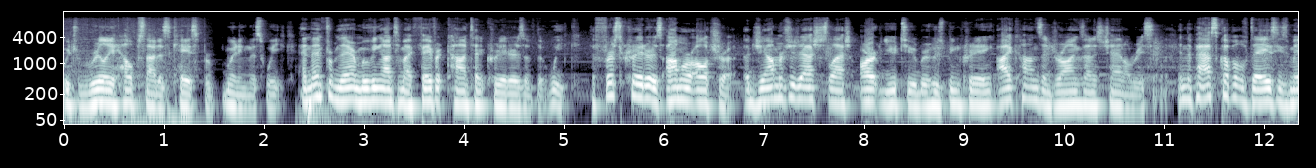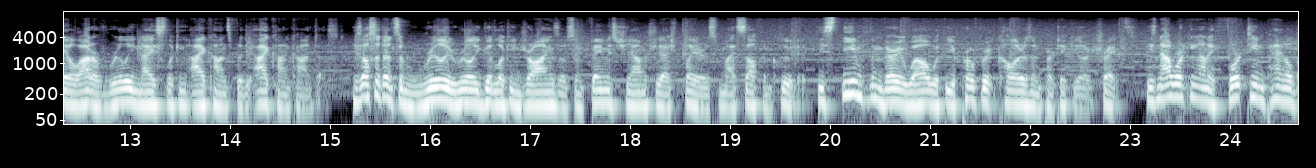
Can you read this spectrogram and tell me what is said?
which really helps out his case for winning this week. And then from there, moving on to my favorite content creators of the week. The first creator is Amor Ultra, a Geometry Dash slash art YouTuber who's been creating icons and drawings on his channel recently. In the past couple of days, he's made a lot of really nice looking icons for the icon contest. He's also done some really, really good looking drawings of some famous Geometry Dash players, myself included. He's themed them very well with the appropriate colors and particular traits. He's now working on a 14 paneled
